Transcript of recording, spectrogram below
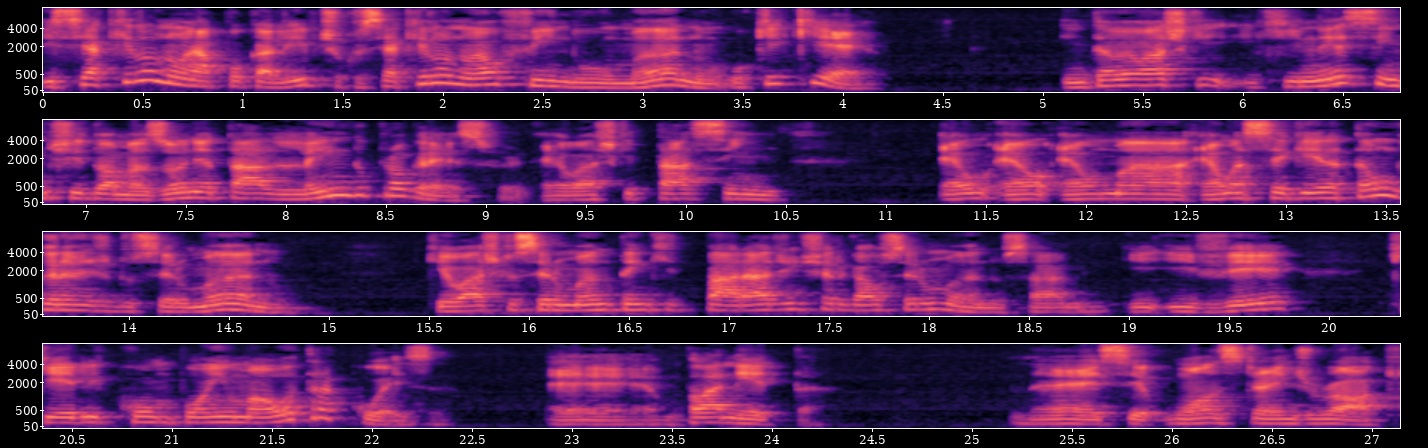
e se aquilo não é apocalíptico, se aquilo não é o fim do humano, o que, que é? Então eu acho que, que nesse sentido a Amazônia está além do progresso. Eu acho que está assim. É, é, é, uma, é uma cegueira tão grande do ser humano que eu acho que o ser humano tem que parar de enxergar o ser humano, sabe? E, e ver que ele compõe uma outra coisa, é, um planeta, né? Esse One Strange Rock,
